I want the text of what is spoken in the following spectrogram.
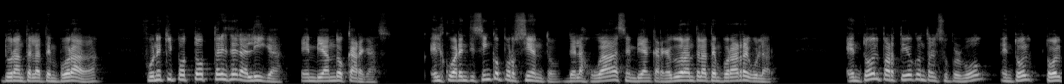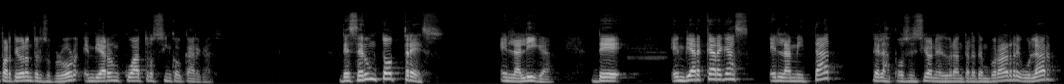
durante la temporada, fue un equipo top 3 de la liga enviando cargas. El 45% de las jugadas envían cargas durante la temporada regular. En todo el partido contra el Super Bowl, en todo el, partido durante el Super Bowl, enviaron 4 o 5 cargas. De ser un top 3 en la liga, de enviar cargas en la mitad de las posiciones durante la temporada regular,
